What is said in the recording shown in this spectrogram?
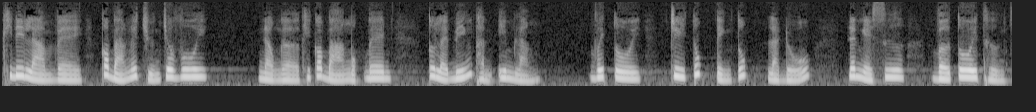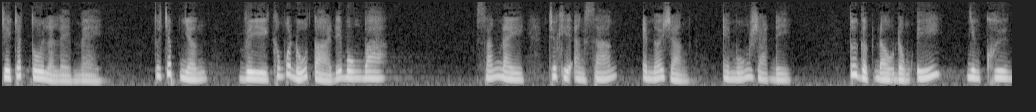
khi đi làm về, có bạn nói chuyện cho vui. Nào ngờ khi có bạn một bên, tôi lại biến thành im lặng. Với tôi, tri túc tiện túc là đủ, nên ngày xưa vợ tôi thường chê trách tôi là lề mề. Tôi chấp nhận vì không có đủ tài để bôn ba. Sáng nay, trước khi ăn sáng, em nói rằng em muốn ra đi. Tôi gật đầu đồng ý, nhưng khuyên.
